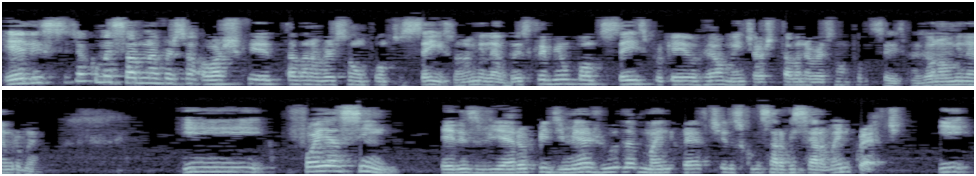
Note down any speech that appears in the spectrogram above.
eles já começaram na versão, eu acho que estava na versão 1.6, eu não me lembro. Eu escrevi 1.6 porque eu realmente acho que estava na versão 1.6, mas eu não me lembro mesmo. E foi assim, eles vieram pedir minha ajuda, Minecraft, eles começaram a viciar no Minecraft. E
